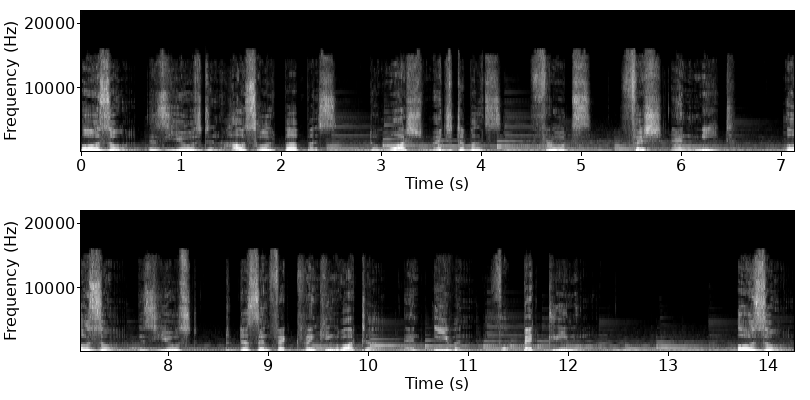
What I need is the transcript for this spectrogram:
Ozone is used in household purpose to wash vegetables, fruits, fish and meat. Ozone is used to disinfect drinking water and even for pet cleaning. Ozone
